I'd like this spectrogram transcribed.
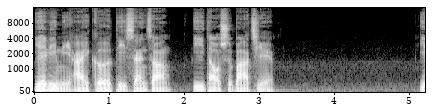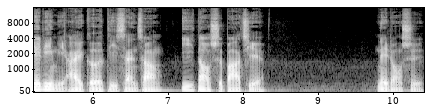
耶利米哀歌第三章一到十八节。耶利米哀歌第三章一到十八节内容是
